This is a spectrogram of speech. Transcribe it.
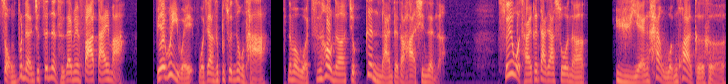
总不能就真的只在那边发呆嘛，别人会以为我这样是不尊重他，那么我之后呢就更难得到他的信任了，所以我才会跟大家说呢，语言和文化隔阂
